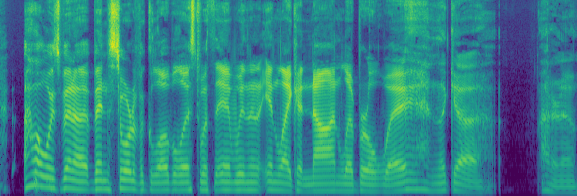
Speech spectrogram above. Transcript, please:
I've always been a been sort of a globalist within within in like a non-liberal way, like uh, I don't know.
